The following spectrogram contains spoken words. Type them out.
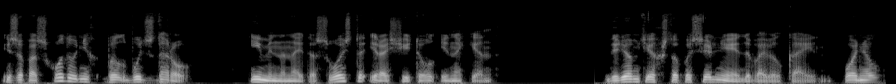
и запас хода у них был «будь здоров». Именно на это свойство и рассчитывал Иннокент. «Берем тех, что посильнее», — добавил Каин. «Понял».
